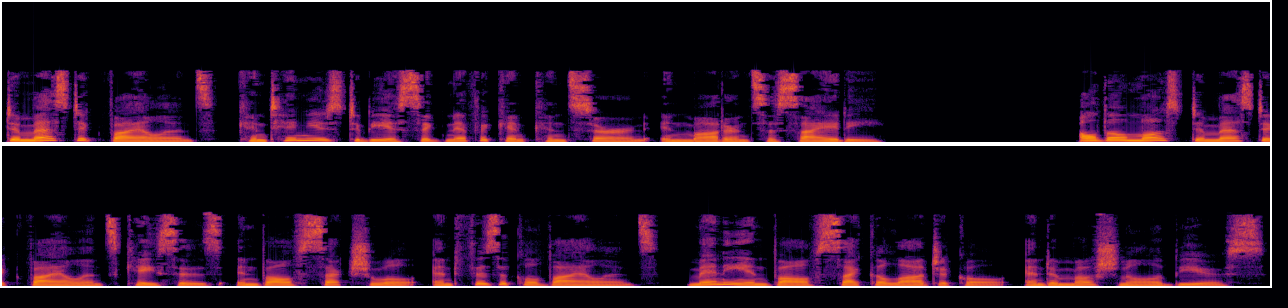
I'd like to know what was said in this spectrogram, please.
Domestic violence continues to be a significant concern in modern society. Although most domestic violence cases involve sexual and physical violence, many involve psychological and emotional abuse.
